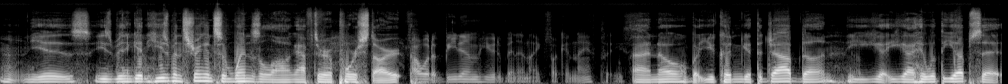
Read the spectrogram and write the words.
Mm, He is. He's been getting. He's been stringing some wins along after a poor start. If I would have beat him, he would have been in like fucking ninth place. I know, but you couldn't get the job done. You got, you got hit with the upset.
